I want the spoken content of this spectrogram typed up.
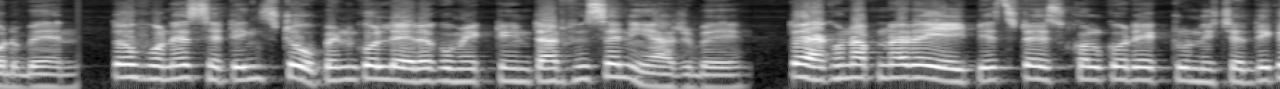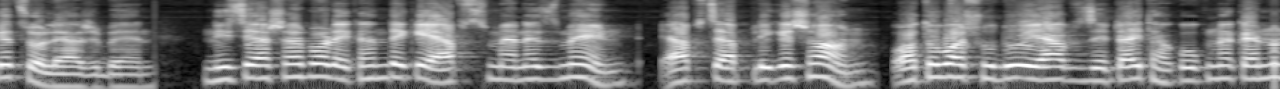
করবেন। তো ফোনের সেটিংসটি ওপেন করলে এরকম একটি ইন্টারফেসে নিয়ে আসবে। তো এখন আপনারা এই পেজটা স্ক্রল করে একটু নিচের দিকে চলে আসবেন। নিচে আসার পর এখান থেকে অ্যাপস ম্যানেজমেন্ট অ্যাপস অ্যাপ্লিকেশন অথবা শুধু অ্যাপস যেটাই থাকুক না কেন,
